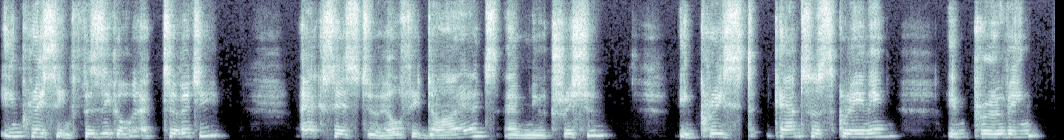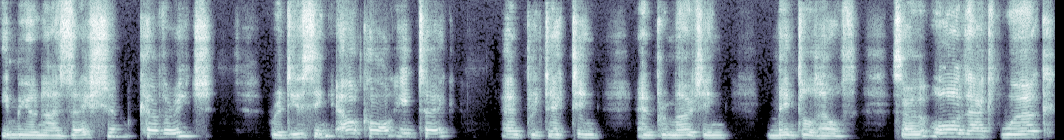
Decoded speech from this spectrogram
Increasing physical activity, access to healthy diets and nutrition, increased cancer screening, improving immunization coverage, reducing alcohol intake, and protecting and promoting mental health. So all of that work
